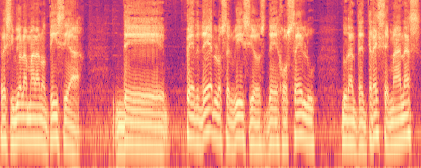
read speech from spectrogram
Recibió la mala noticia de perder los servicios de José Lu durante tres semanas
